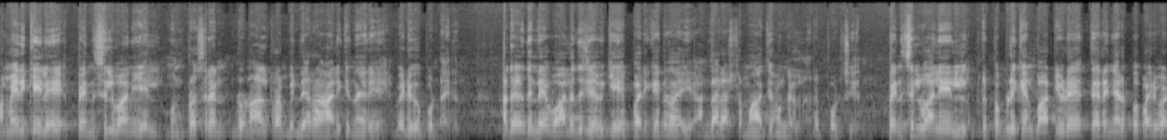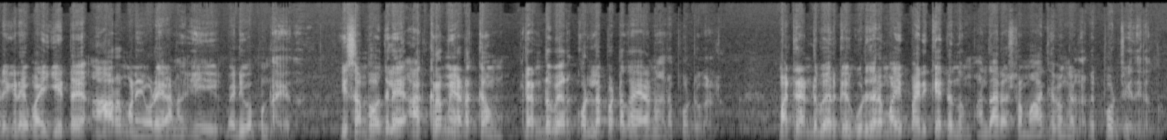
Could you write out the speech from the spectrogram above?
അമേരിക്കയിലെ പെൻസിൽവാനിയയിൽ മുൻ president Donald ട്രംപിന്റെ റാലിക്ക് നേരെ വെടിവെപ്പുണ്ടായിരുന്നു. അദ്ദേഹത്തിന്റെ വലത് ചെവിക്ക് പരിക്കേറ്റതായി അന്താരാഷ്ട്ര മാധ്യമങ്ങൾ റിപ്പോർട്ട് ചെയ്യുന്നു. പെൻസിൽവാനിയയിൽ റിപ്പബ്ലിക്കൻ പാർട്ടിയുടെ തെരഞ്ഞെടുപ്പ് പരിപാടിക്കിടെ വൈകിട്ട് ആറ് മണിയോടെയാണ് ഈ വെടിവെപ്പുണ്ടായത്. ഈ സംഭവത്തിലെ അക്രമിയടക്കം രണ്ടുപേർ കൊല്ലപ്പെട്ടതായാണ് റിപ്പോർട്ടുകൾ. മറ്റ് രണ്ടുപേർക്ക് ഗുരുതരമായി പരിക്കേറ്റെന്നും അന്താരാഷ്ട്ര മാധ്യമങ്ങൾ റിപ്പോർട്ട് ചെയ്തിരുന്നു.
